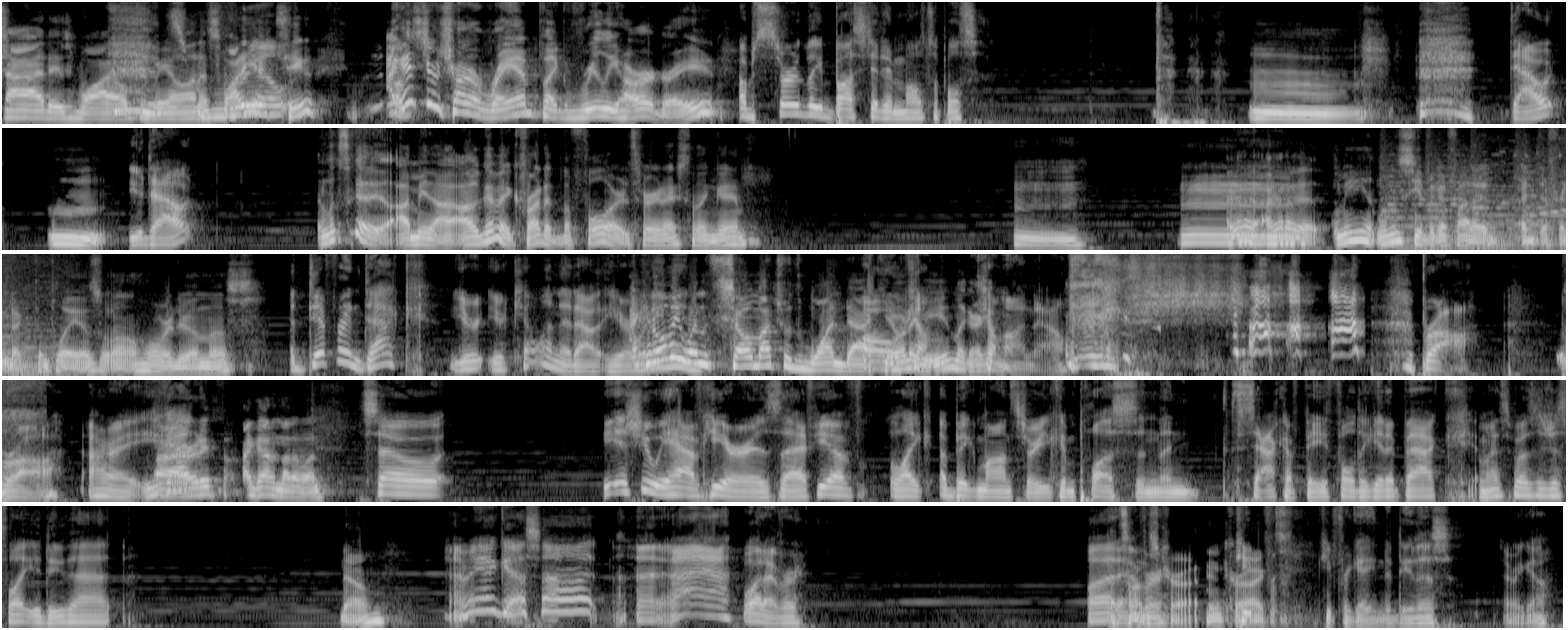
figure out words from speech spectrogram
That is wild to be honest. Why do you have two? I guess you're trying to ramp like really hard, right? Absurdly busted in multiples. Hmm. Doubt? You doubt? It looks like I mean I'll give it credit. The full art is very nice in the game. Hmm. I gotta, I gotta let me let me see if I can find a, a different deck to play as well while we're doing this. A different deck. You're you're killing it out here. I What can only mean? win so much with one deck. you know what I mean? Like I come on now, brah, brah. All right, you All got I already I got another one. So the issue we have here is that if you have like a big monster, you can plus and then sack a faithful to get it back. Am I supposed to just let you do that? No, I mean, I guess not. Uh, ah, whatever. that sounds Whatever. correct. Keep, Incorrect. keep forgetting to do this. There we go.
